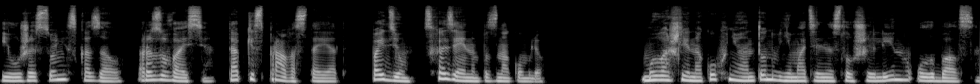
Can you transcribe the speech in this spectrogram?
И уже Соня сказал. «Разувайся, тапки справа стоят. Пойдем, с хозяином познакомлю». Мы вошли на кухню, Антон, внимательно слушая Лину, улыбался.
